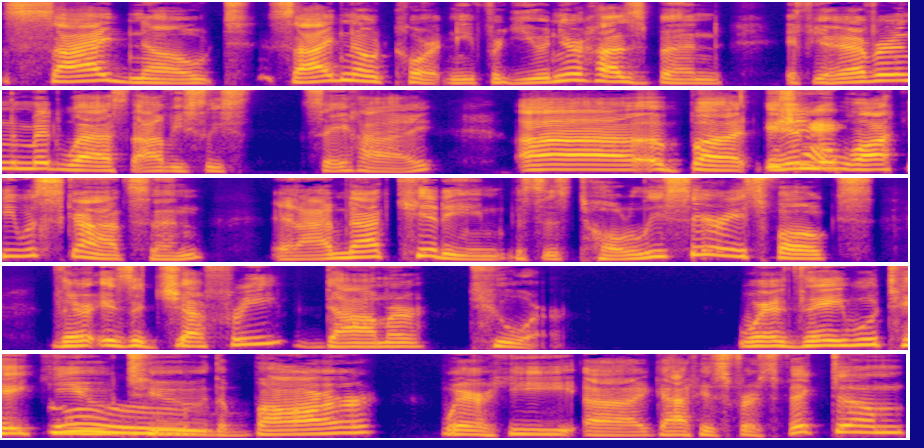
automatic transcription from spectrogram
side note, side note, Courtney, for you and your husband, if you're ever in the Midwest, obviously say hi. Uh, but For in sure. Milwaukee, Wisconsin, and I'm not kidding, this is totally serious, folks. There is a Jeffrey Dahmer tour where they will take you to the bar where he uh, got his first victim.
